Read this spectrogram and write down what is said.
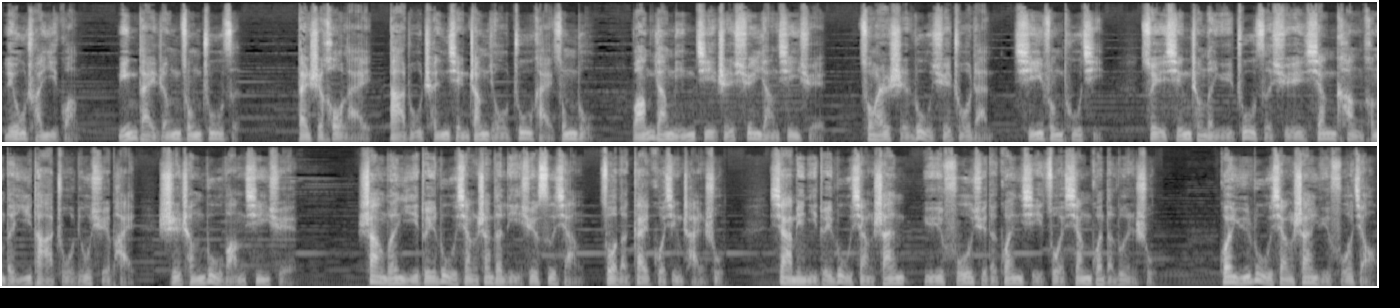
流传一广；明代仍宗朱子，但是后来大儒陈宪章由朱改宗录，王阳明继之宣扬心学，从而使陆学卓然，奇风突起，遂形成了与朱子学相抗衡的一大主流学派，史称陆王心学。上文已对陆象山的理学思想做了概括性阐述，下面你对陆象山与佛学的关系做相关的论述。关于陆象山与佛教。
